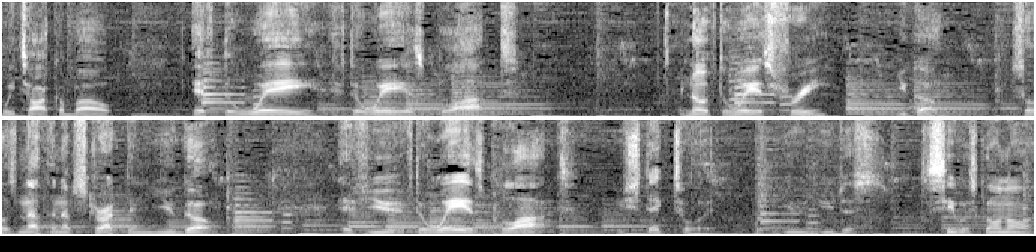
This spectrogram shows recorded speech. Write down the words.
We talk about if the way if the way is blocked, no, if the way is free, you go. So it's nothing obstructing you go. If you if the way is blocked, you stick to it. You you just see what's going on,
